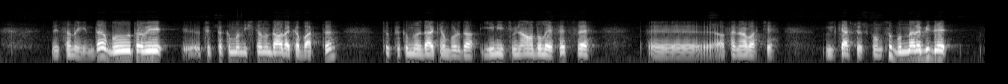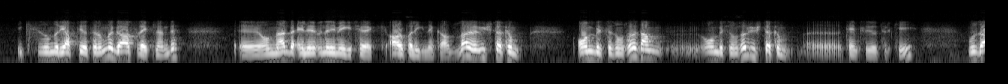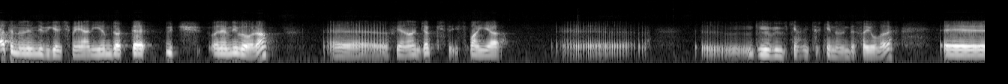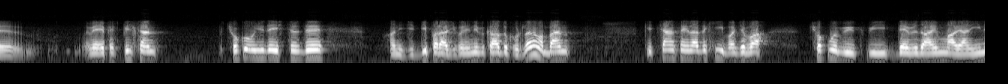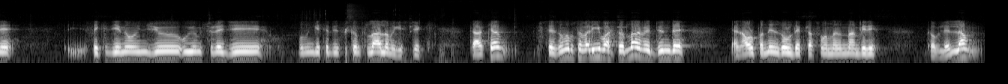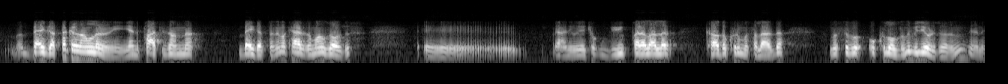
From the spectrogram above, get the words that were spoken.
Nisan ayında. Bu tabii e, Türk takımının iştahını daha da kabarttı. Türk takımları derken burada yeni ismini Anadolu Efes ve e, Fenerbahçe ülker söz konusu. Bunlara bir de iki sezondur yaptığı yatırımla Galatasaray eklendi. E, onlar da ele, ön elime geçerek Avrupa Ligi'ne kaldılar ve 3 takım 11 sezon sonra tam 11 sezon sonra 3 takım e, temsil ediyor Türkiye'yi. Bu zaten önemli bir gelişme. Yani 24'te 3 önemli bir oran. E, yani ancak işte İspanya e, gibi bir ülke hani Türkiye'nin önünde sayı olarak. E, ve Efes Pilsen çok oyuncu değiştirdi. Hani ciddi para harcayıp önemli bir kadro kurdular ama ben geçen senelerdeki gibi acaba çok mu büyük bir devre daim var yani yine 8 yeni oyuncu, uyum süreci, bunun getirdiği sıkıntılarla mı geçecek derken sezonu bu sefer iyi başladılar ve dün de yani Avrupa'nın en zorlu deplasmanlarından biri kabul edilen Belgrad'da kazanırlar örneğin. Yani Partizan'la Belgrad'da oynamak her zaman zordur. Ee, yani öyle çok büyük paralarla kadro kurmasalar da nasıl bir okul olduğunu biliyoruz oranın. Yani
